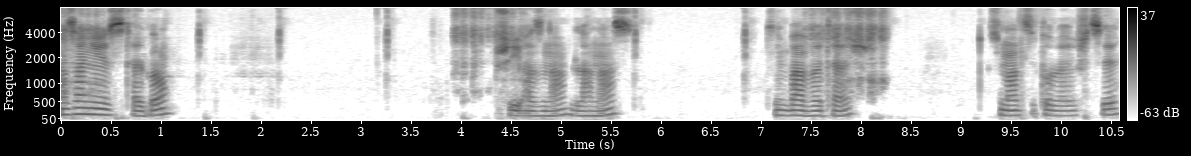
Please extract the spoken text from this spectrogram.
Tanzania jest tego. Przyjazna dla nas. Zimbabwe też. Znacy koleżcy.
